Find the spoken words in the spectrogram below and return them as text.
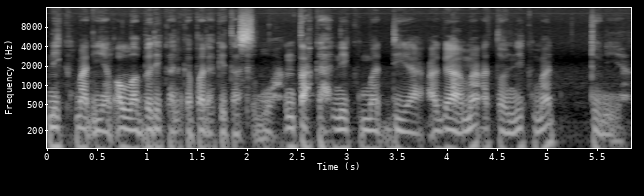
nikmat yang Allah berikan kepada kita semua. Entahkah nikmat dia agama atau nikmat dunia.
